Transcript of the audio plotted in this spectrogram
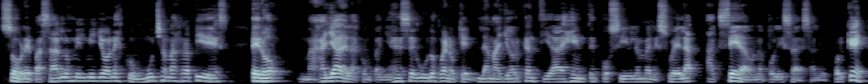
sobrepasar los mil millones con mucha más rapidez, pero más allá de las compañías de seguros, bueno, que la mayor cantidad de gente posible en Venezuela acceda a una póliza de salud. ¿Por qué?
